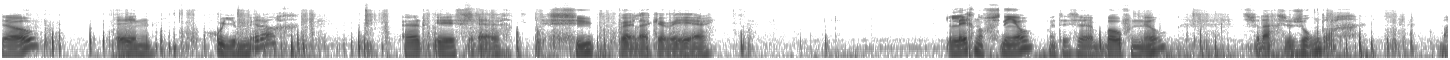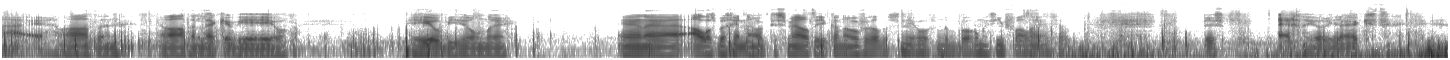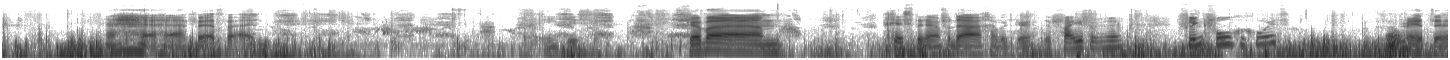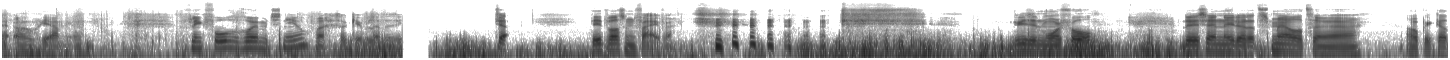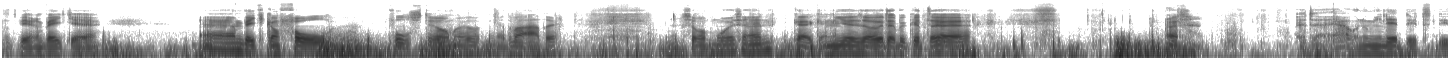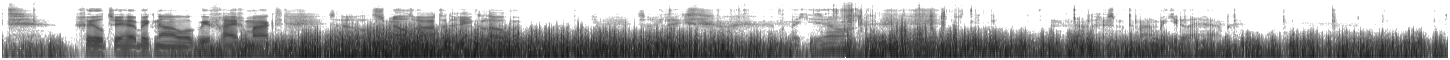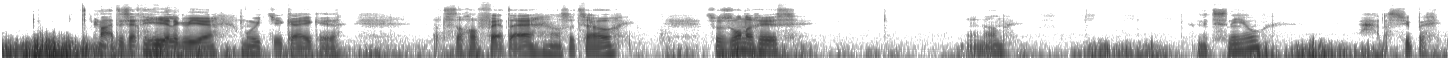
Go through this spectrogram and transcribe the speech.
Zo, een goede middag. Het is echt super lekker weer. Er ligt nog sneeuw, het is eh, boven nul. Het is vandaag zondag. Maar eh, wat een, een lekker weer, joh. Heel bijzonder. En eh, alles begint nou ook te smelten. Je kan overal de sneeuw van de bomen zien vallen en zo. Dus echt heel relaxed. Vet fijn. Eentjes. Ik heb ehm, gisteren en vandaag heb ik de, vijver eh, flink vol gegooid. Met, eh, oh ja, flink vol gegooid met sneeuw. Wacht, zal ik even laten zien. Tja, dit was een vijver. Die zit mooi vol. Dus en nu dat het smelt, eh, hoop ik dat het weer een beetje, een beetje kan vol, vol stromen met water. Dat zou wat mooi zijn. Kijk, en hier zo heb ik het, uh, het, het ja, hoe noem je dit? Dit, dit geeltje heb ik nou ook weer vrijgemaakt. Zodat wat smeltwater erin kan lopen. Zo relaxed. Een beetje zo. Nou, de rest moet er maar een beetje doorheen gaan. Maar het is echt heerlijk weer. Moet je kijken. Dat is toch wel vet hè. Als het zo, zo zonnig is. En dan met sneeuw. Ja, dat is super.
